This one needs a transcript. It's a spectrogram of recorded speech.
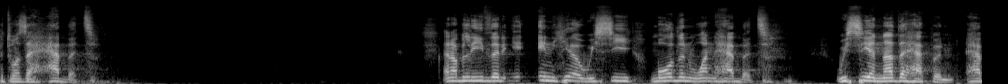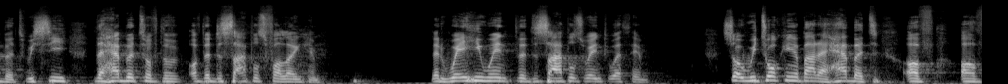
It was a habit. And I believe that in here we see more than one habit. We see another happen, habit. We see the habit of the, of the disciples following him. That where he went, the disciples went with him. So we're talking about a habit of, of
